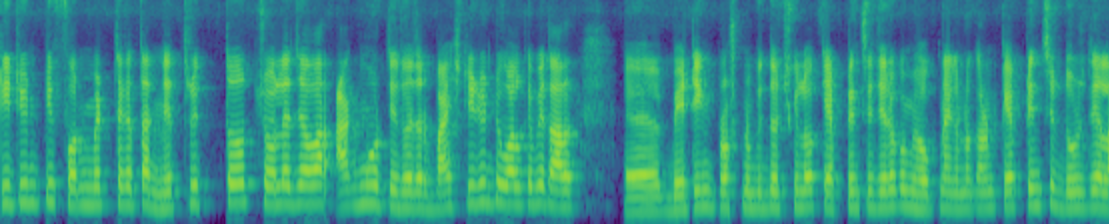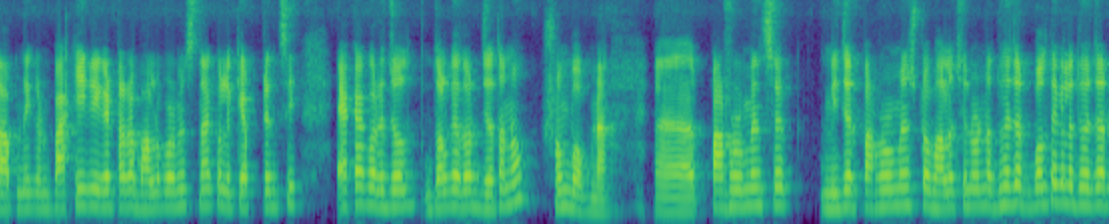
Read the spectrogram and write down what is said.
টি টোয়েন্টি ফর্মেট থেকে তার নেতৃত্ব চলে যাওয়ার আগ মুহূর্তে দু হাজার বাইশ টি টোয়েন্টি ওয়ার্ল্ড কাপে তার ব্যাটিং প্রশ্নবিদ্ধ ছিল। ক্যাপ্টেন্সি যেরকমই হোক না কেন, কারণ ক্যাপ্টেন্সির দোষ দিয়ে লাভ নেই, কারণ বাকি ক্রিকেটাররা ভালো পারফরমেন্স না করলে ক্যাপ্টেন্সি একা করে দলকে দল জেতানো সম্ভব না। পারফরমেন্সের নিজের পারফরমেন্সটা ভালো ছিল না। দু হাজার বলতে গেলে দু হাজার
